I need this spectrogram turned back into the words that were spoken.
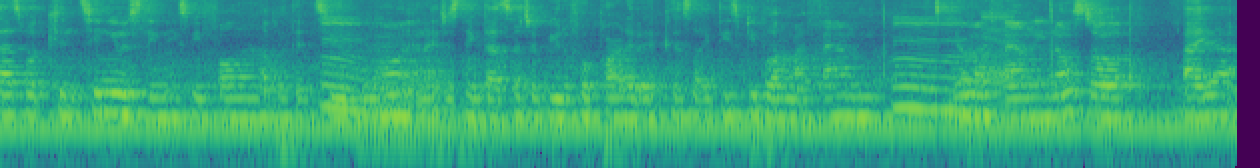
that's what continuously makes me fall in love with it too mm. you know and i just think that's such a beautiful part of it because like these people are my family mm. you're my family you know so i uh,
